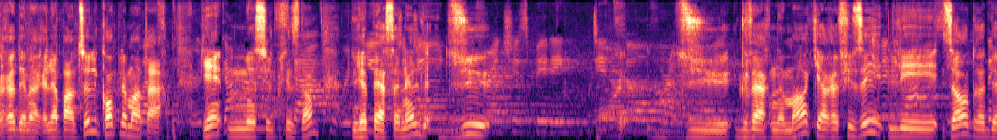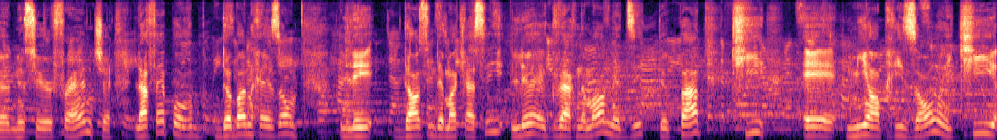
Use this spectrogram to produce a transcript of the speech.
Redémarrer la pendule complémentaire. Bien, Monsieur le Président, le personnel du du gouvernement qui a refusé les ordres de M. French l'a fait pour de bonnes raisons. Dans une démocratie, le gouvernement ne dicte pas qui est mis en prison et qui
